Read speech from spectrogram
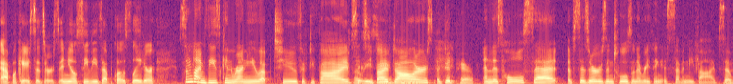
applique scissors, and you'll see these up close later. Sometimes these can run you up to $55, Oh, $65. dollars A good pair. And this whole set of scissors and tools and everything is 75 So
